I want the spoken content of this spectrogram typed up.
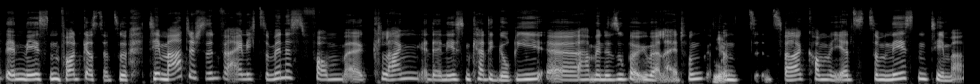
den nächsten Podcast dazu. Thematisch sind wir eigentlich zumindest vom äh, Klang der nächsten Kategorie, äh, haben wir eine super Überleitung. Ja. Und zwar kommen wir jetzt zum nächsten Thema.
